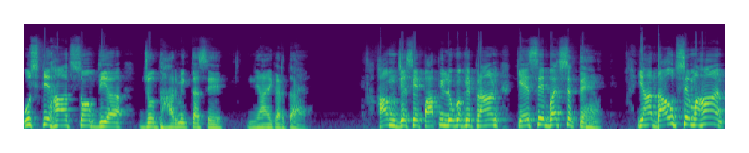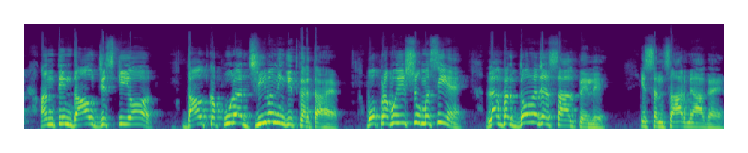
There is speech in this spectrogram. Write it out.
उसके हाथ सौंप दिया जो धार्मिकता से न्याय करता है। हम जैसे पापी लोगों के प्राण कैसे बच सकते हैं? यहाँ दाऊद से महान, अंतिम दाऊद जिसकी ओर, दाऊद का पूरा जीवन इंगित करता है, वो प्रभु यीशु मसीह है, लगभग 2000 साल पहले इस संसार में आ गए।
